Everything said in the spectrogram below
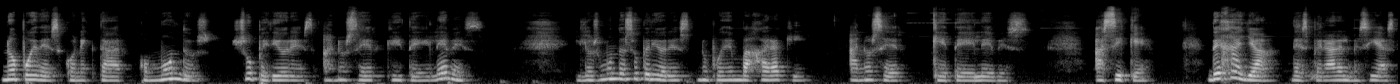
no puedes conectar con mundos superiores a no ser que te eleves y los mundos superiores no pueden bajar aquí a no ser que te eleves. Así que, deja ya de esperar al Mesías,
